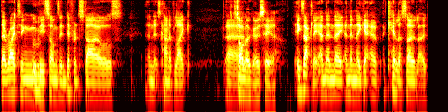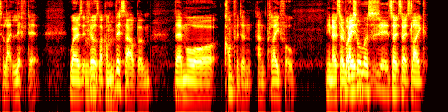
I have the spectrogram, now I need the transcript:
They're writing mm-hmm. these songs in different styles, and it's kind of like uh, solo goes here. exactly and then they and then they get a, a killer solo to like lift it whereas it mm-hmm. feels like on this album they're more confident and playful you know so it's almost- eh, so so it's like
